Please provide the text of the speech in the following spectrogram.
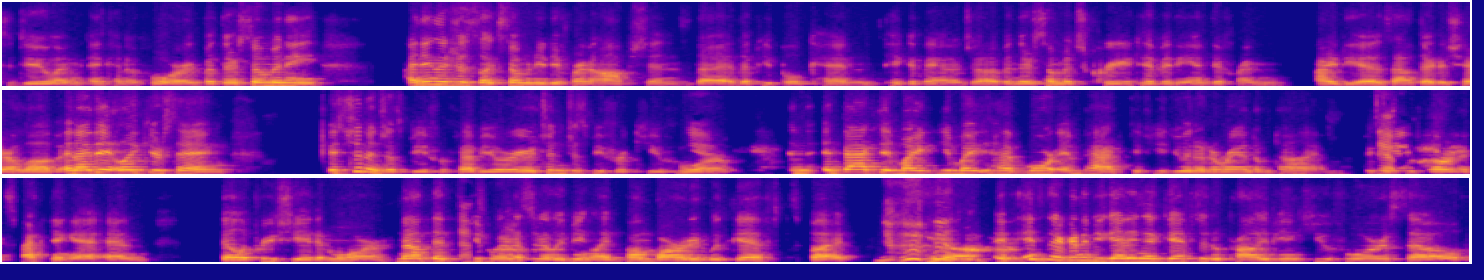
to do and, and can afford. But there's so many. I think there's just like so many different options that that people can take advantage of, and there's so much creativity and different ideas out there to share love. And I think, like you're saying, it shouldn't just be for February. It shouldn't just be for Q4. And in fact, it might you might have more impact if you do it at a random time because Yep. people aren't expecting it and they'll appreciate it more. Not that people are necessarily being like bombarded with gifts, but you know, if, if they're going to be getting a gift, it'll probably be in Q4, so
